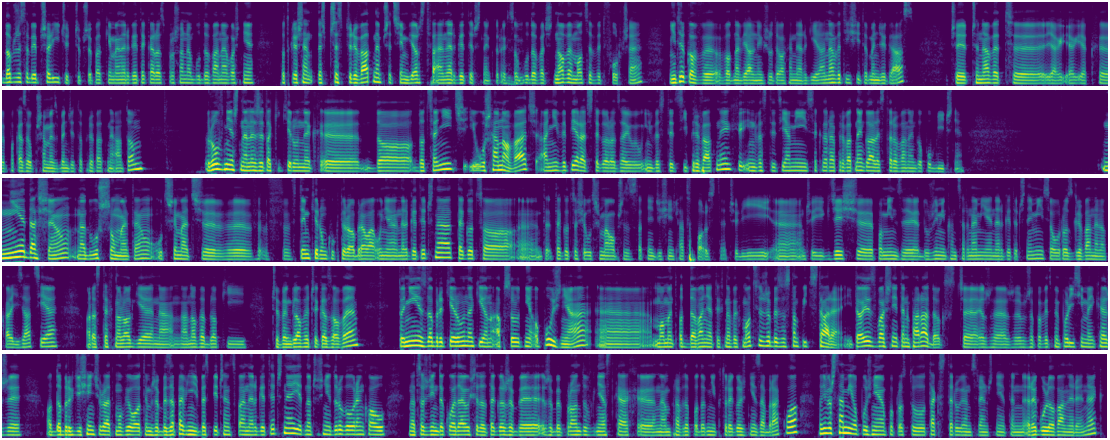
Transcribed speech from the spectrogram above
dobrze sobie przeliczyć, czy przypadkiem energetyka rozproszona, budowana właśnie, podkreślam, też przez prywatne przedsiębiorstwa energetyczne, które chcą mhm. budować nowe moce wytwórcze, nie tylko w, w odnawialnych źródłach energii, ale nawet jeśli to będzie gaz, czy, czy nawet, e, jak, jak, jak pokazał przemysł, będzie to prywatny atom, również należy taki kierunek e, do, docenić i uszanować, a nie wypierać tego rodzaju inwestycji prywatnych inwestycjami sektora prywatnego, ale sterowanego publicznie nie da się na dłuższą metę utrzymać w, w, w, tym kierunku, który obrała Unia Energetyczna, tego co, e, te, tego, co się utrzymało przez ostatnie 10 lat w Polsce. Czyli, e, czyli gdzieś e, pomiędzy dużymi koncernami energetycznymi są rozgrywane lokalizacje oraz technologie na, na nowe bloki, czy węglowe, czy gazowe to nie jest dobry kierunek i on absolutnie opóźnia e, moment oddawania tych nowych mocy, żeby zastąpić stare. I to jest właśnie ten paradoks, że, że, że, powiedzmy policymakerzy od dobrych 10 lat mówią o tym, żeby zapewnić bezpieczeństwo energetyczne, jednocześnie drugą ręką na co dzień dokładają się do tego, żeby, żeby prądu w gniazdkach e, nam prawdopodobnie któregoś nie zabrakło, ponieważ sami opóźniają po prostu tak sterując ręcznie ten regulowany rynek.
